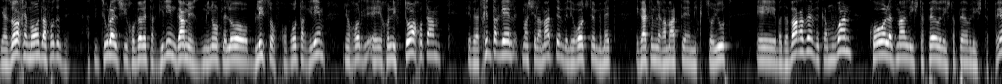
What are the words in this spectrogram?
יעזור לכם מאוד לעשות את זה. אז תמצאו לה איזושהי חוברת תרגילים, גם יש זמינות ללא, בלי סוף, חוברות תרגילים, שאתם יכול, uh, יכולים לפתוח אותם uh, ולהתחיל לתרגל את מה שלמדתם, ולראות שאתם באמת הגעתם לרמת uh, מקצועיות uh, בדבר הזה, וכמובן, כל הזמן להשתפר ולהשתפר ולהשתפר.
